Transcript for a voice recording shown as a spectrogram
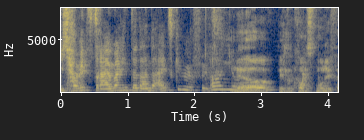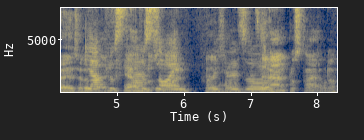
Ich habe jetzt dreimal hintereinander eins gewürfelt. Oh no. Ja, aber ein bisschen Const Modifier ist ja dabei. Ja, plus, Ja, plus plus 9 neun. habe ich also. Nein, plus 3, oder?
